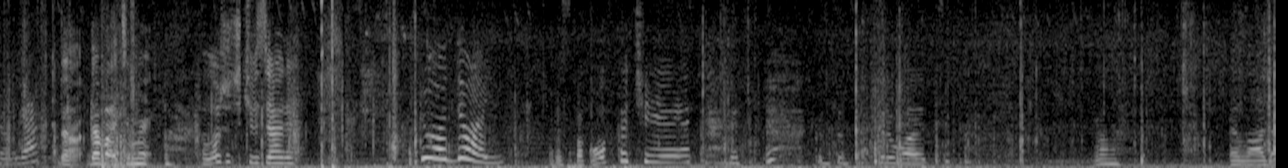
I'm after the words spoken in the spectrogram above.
Тогда? Да, давайте мы ложечки взяли. Да, дай. Распаковка чек. Тут открывается. А, Эллада.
